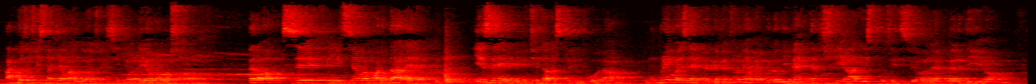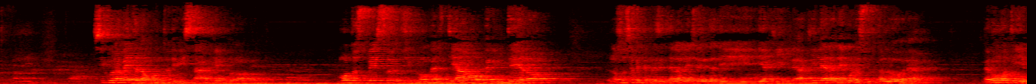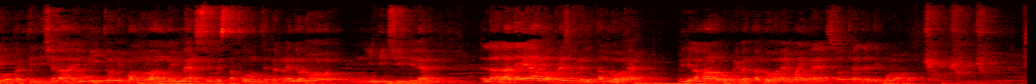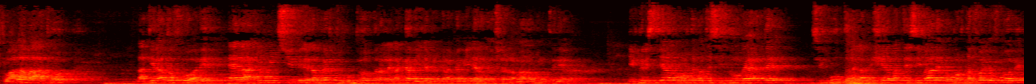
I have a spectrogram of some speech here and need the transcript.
A cosa ci sta chiamando oggi il Signore? Io non lo so, però se iniziamo a guardare gli esempi che ci dà la scrittura, un primo esempio che noi troviamo è quello di metterci a disposizione per Dio, sicuramente da un punto di vista anche economico. Molto spesso ci convertiamo per intero non so se avete presente la leggenda di, di Achille. Achille era debole sul tallone per un motivo, perché dice là il mito che quando lo hanno immerso in questa fonte per renderlo invincibile, la, la dea lo ha preso per il tallone, quindi la mano copriva il tallone, lo ha immerso, cioè del tipo lo ha lavato, l'ha tirato fuori, era invincibile dappertutto, tranne la caviglia, perché la caviglia era dove c'era la mano che non teneva. Il cristiano molte volte si converte, si butta nella piscina battesimale con portafoglio fuori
